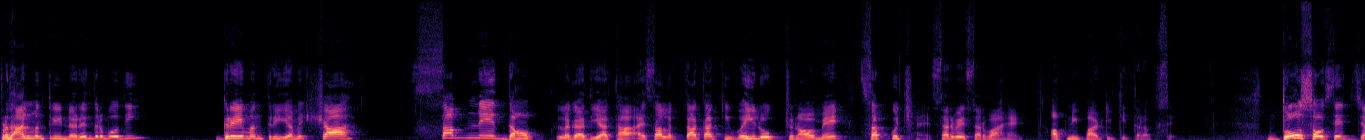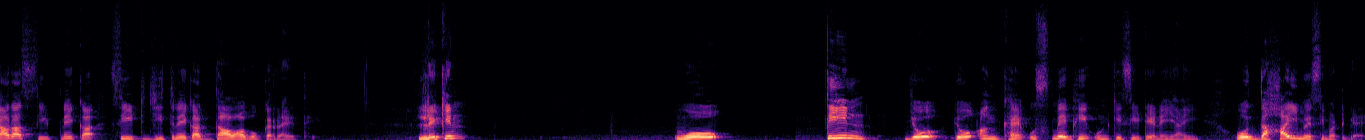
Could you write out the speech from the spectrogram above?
प्रधानमंत्री नरेंद्र मोदी गृह मंत्री अमित शाह, सबने दांव लगा दिया था। ऐसा लगता था कि वही लोग चुनाव में सब कुछ हैं, सर्वे सर्वा हैं, अपनी पार्टी की तरफ़ से। 200 से ज़्यादा सीटने का, सीट जीतने का दावा वो कर रहे थे। लेकिन वो तीन जो जो अंक हैं, उसमें भी उनकी सीटें नहीं आई। वो दहाई में सिमट गए।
